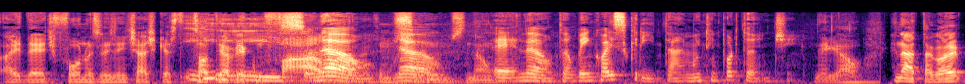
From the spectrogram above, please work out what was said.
A ideia de fono, às vezes a gente acha que é só tem a ver com fala, não, com não, sons. Não. É, não, também com a escrita. É muito importante. Legal. Renata, agora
